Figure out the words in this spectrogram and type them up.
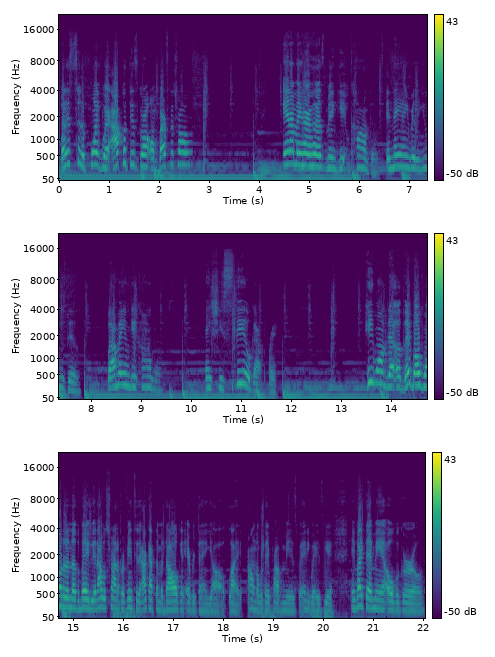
But it's to the point where I put this girl on birth control and I made her husband get condoms and they ain't really used them. But I made him get condoms and she still got pregnant. He wanted that other, they both wanted another baby and I was trying to prevent it. I got them a dog and everything, y'all. Like, I don't know what their problem is, but anyways, yeah. Invite that man over, girl.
